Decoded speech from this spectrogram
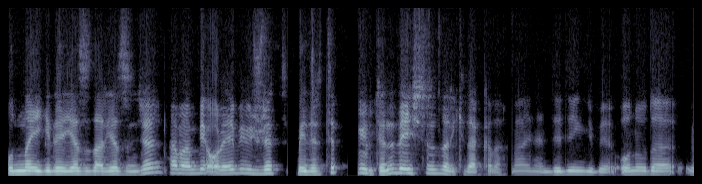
bununla ilgili yazılar yazınca hemen bir oraya bir ücret belirtip bülteni değiştirdiler iki dakikada. Aynen dediğin gibi onu da e,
